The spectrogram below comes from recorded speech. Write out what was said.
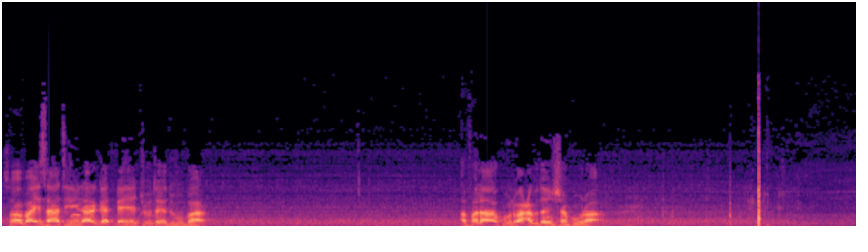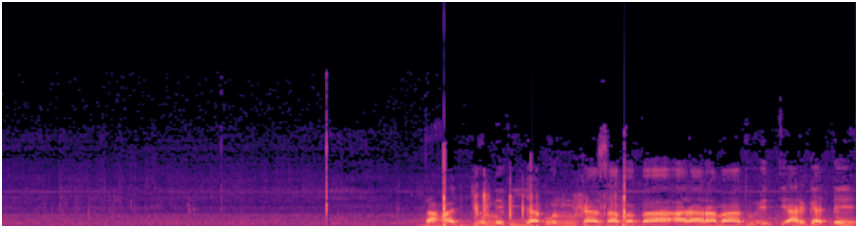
Sababa isaatiinin argadhe jechuu ta'e duuba. Afalaa akunu cabdan shakuuraa? Tahajjunni kiyya kun ka sababaa araaramaatu itti argadhe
